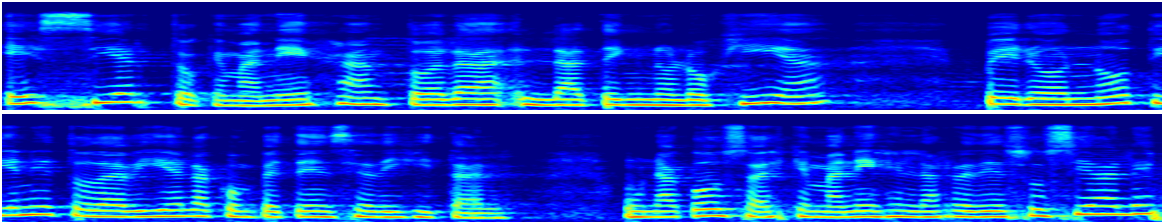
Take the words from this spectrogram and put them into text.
es cierto que manejan toda la tecnología, pero no tiene todavía la competencia digital. Una cosa es que manejen las redes sociales,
